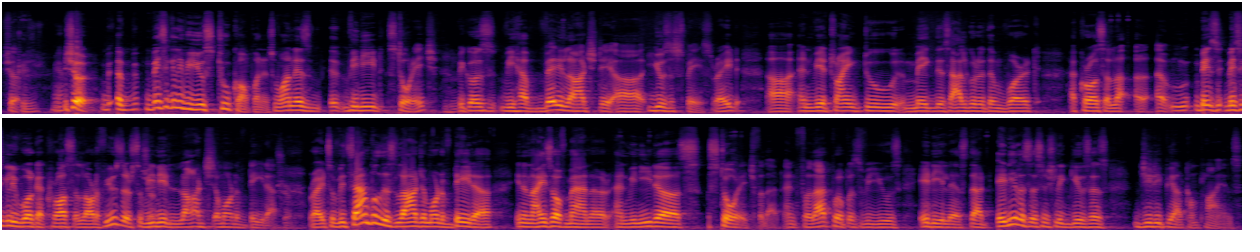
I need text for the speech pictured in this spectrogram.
Sure. Sure. B- uh, Basically, we use two components. One is uh, we need storage because we have very large uh, user space, right? Uh, and we are trying to make this algorithm work across a lot, uh, uh, basically work across a lot of users. So we need a large amount of data, right? So we sample this large amount of data in an eyes-off manner, and we need a s- storage for that. And for that purpose, we use ADLS. That ADLS essentially gives us GDPR compliance.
